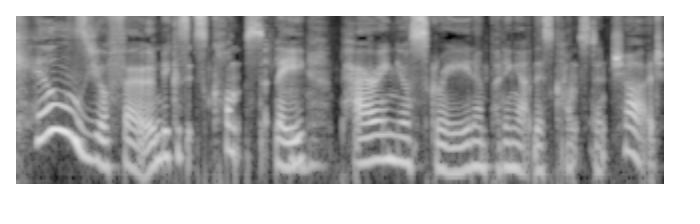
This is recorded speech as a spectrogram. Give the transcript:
kills your phone because it's constantly powering your screen and putting out this constant charge.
